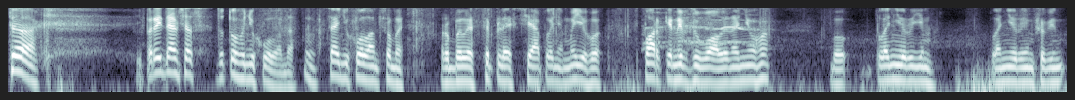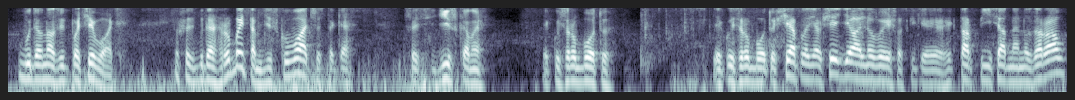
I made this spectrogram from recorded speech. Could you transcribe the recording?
Так. І перейдемо зараз до того Нью-Холланда. Ну, цей Нью-Холланд, що ми робили з цепле щепленням, ми його з парки не взували на нього, бо плануємо, плануємо, що він буде в нас відпочивати. Ну, щось буде робити, там дискувати, щось таке, щось з дисками, якусь роботу. Якусь роботу. Щеплення взагалі ідеально вийшло, скільки гектар 50, мабуть, зарав.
